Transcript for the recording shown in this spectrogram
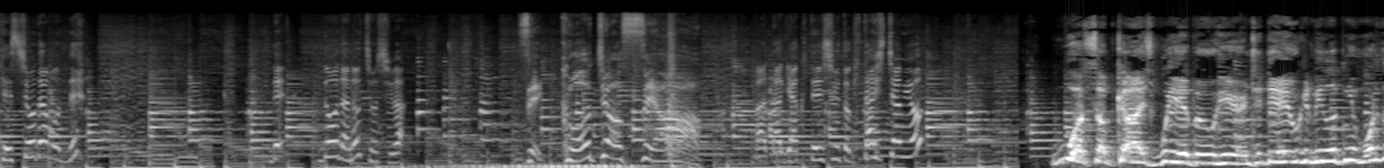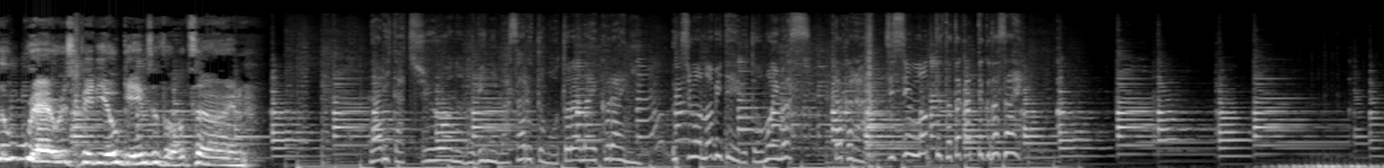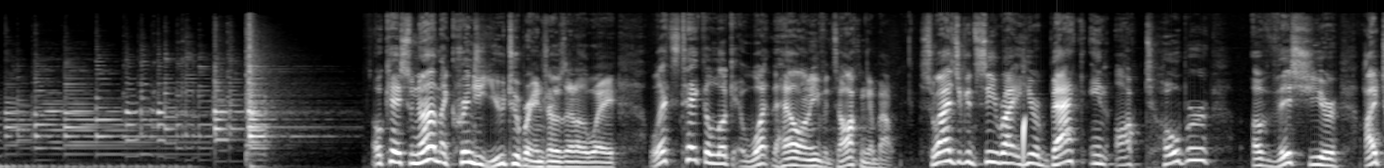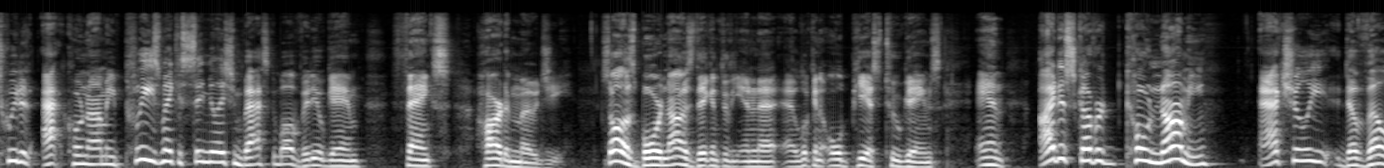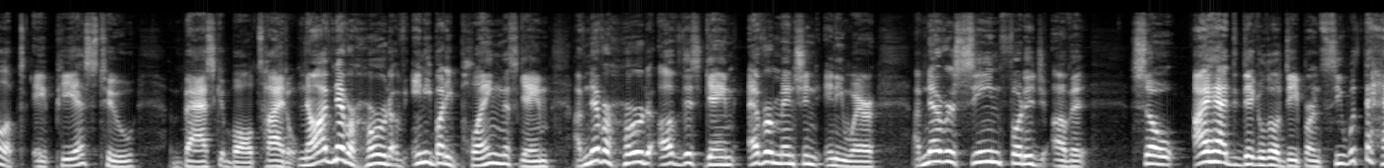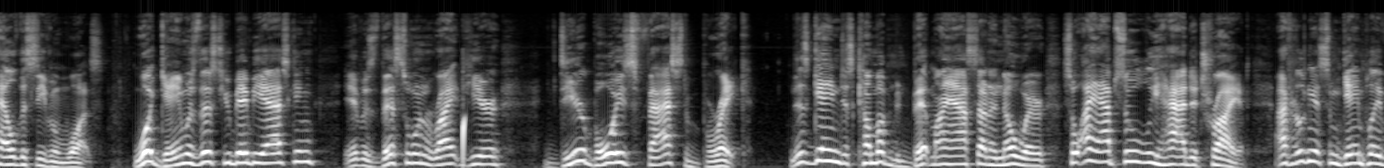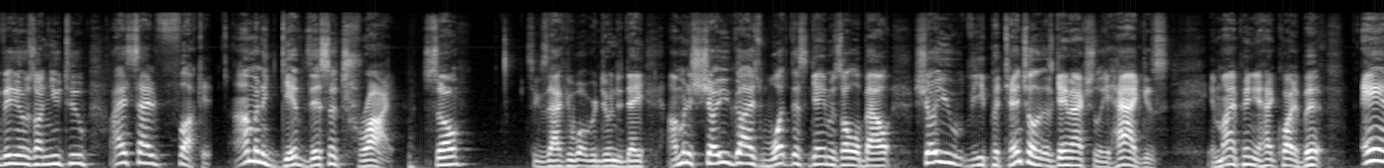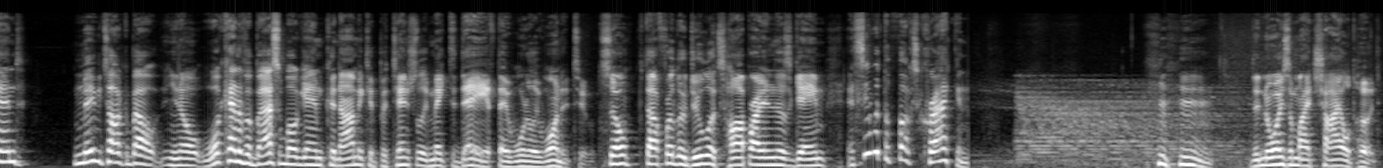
決勝だもんね。でどうなの？調子は。絶好調っすよ！また逆転シュート期待しちゃうよ。What's up guys, Weeaboo here, and today we're gonna be looking at one of the rarest video games of all time. 成田中央の伸びに勝るとも劣らないくらいにうちも伸びていると思います。だから自信持って戦ってください Okay, so now that my cringy YouTuber intro is out of the way, let's take a look at what the hell I'm even talking about. So as you can see right here, back in October of this year, I tweeted at Konami, please make a simulation basketball video game. Thanks, heart emoji. So I was bored and I was digging through the internet and looking at old PS2 games, and I discovered Konami actually developed a PS2 basketball title. Now, I've never heard of anybody playing this game. I've never heard of this game ever mentioned anywhere. I've never seen footage of it. So I had to dig a little deeper and see what the hell this even was. What game was this, you may be asking? It was this one right here, Dear Boys Fast Break. This game just come up and bit my ass out of nowhere, so I absolutely had to try it. After looking at some gameplay videos on YouTube, I decided, fuck it. I'm gonna give this a try. So, it's exactly what we're doing today. I'm gonna show you guys what this game is all about, show you the potential that this game actually had, because in my opinion, had quite a bit, and maybe talk about, you know, what kind of a basketball game Konami could potentially make today if they really wanted to. So, without further ado, let's hop right into this game and see what the fuck's cracking. the noise of my childhood.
